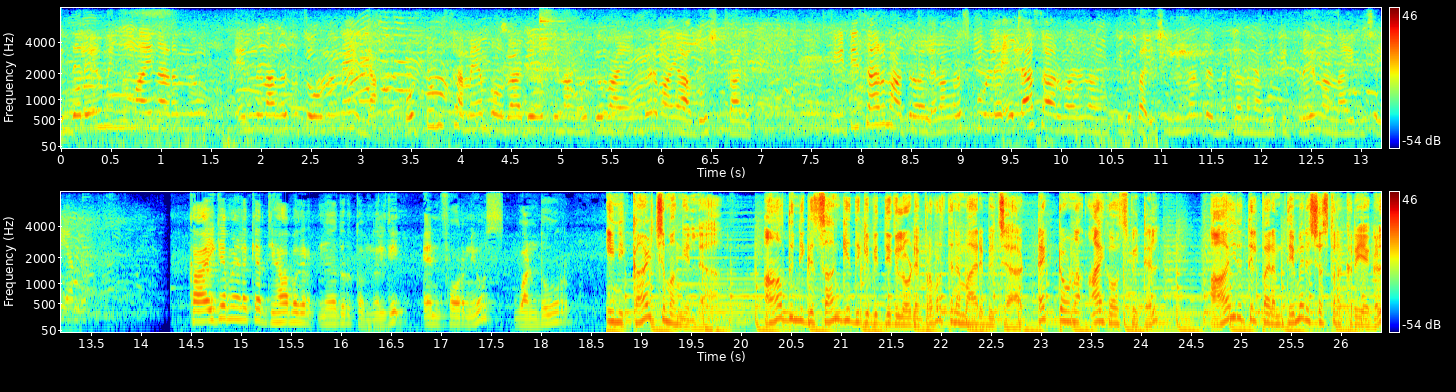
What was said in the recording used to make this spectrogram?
ഇന്നലെയും ഇന്നുമായി നടന്നു എന്ന് ഞങ്ങൾക്ക് തോന്നുന്നേ ഇല്ല. ഒട്ടും സമയം പോകാതെയൊക്കെ ഞങ്ങൾക്ക് ഭയങ്കരമായി ആഘോഷിക്കാനും പി ടി സാർ മാത്രമല്ല ഞങ്ങളുടെ സ്കൂളിലെ എല്ലാ സാറുമാരും ഞങ്ങൾക്ക് ഇത് പരിശീലനം തന്നിട്ടാണ് ഞങ്ങൾക്ക് ഇത്രയും നന്നായി ഇത് ചെയ്യാൻ പറ്റും. കായികമേളയ്ക്ക് അധ്യാപകർ നേതൃത്വം നൽകി. N four news Wandoor. ഇനി കാഴ്ചമങ്ങില്ല ആധുനിക സാങ്കേതിക വിദ്യകളോടെ പ്രവർത്തനം ആരംഭിച്ച ടെക്ടോണ ഐ ഹോസ്പിറ്റൽ ആയിരത്തിൽ പരം തിമിര ശസ്ത്രക്രിയകൾ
